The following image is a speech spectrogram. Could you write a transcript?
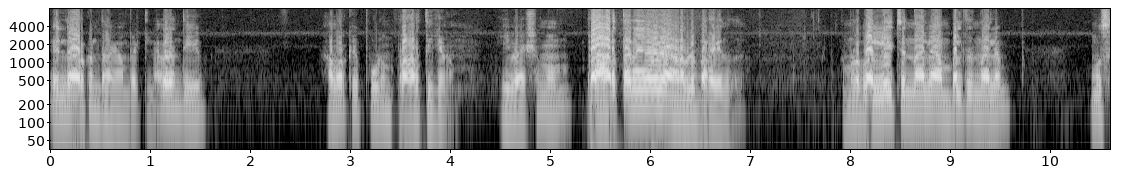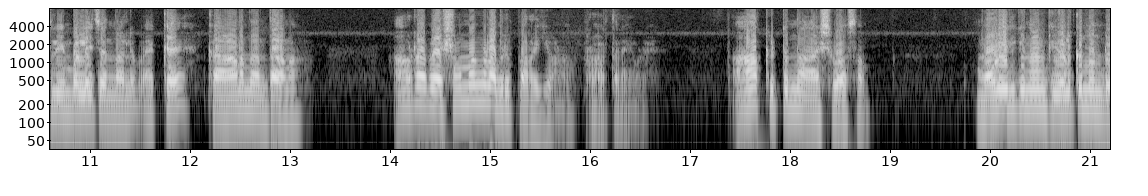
എല്ലാവർക്കും താങ്ങാൻ പറ്റില്ല. അവരെന്ത് ചെയ്യും? അവർക്ക് എപ്പോഴും പ്രാർത്ഥിക്കണം. ഈ വിഷമം പ്രാർത്ഥനയോടെയാണ് അവർ പറയുന്നത്. നമ്മൾ പള്ളിയിൽ ചെന്നാലും അമ്പലത്തിൽ ചെന്നാലും മുസ്ലിം പള്ളി ചെന്നാലും ഒക്കെ കാണുന്ന എന്താണ്? അവരുടെ വിഷമങ്ങൾ അവർ പറയുകയാണ് പ്രാർത്ഥനയോടെ. ആ കിട്ടുന്ന ആശ്വാസം. മോളിരിക്കുന്നവൻ കേൾക്കുന്നുണ്ട്.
